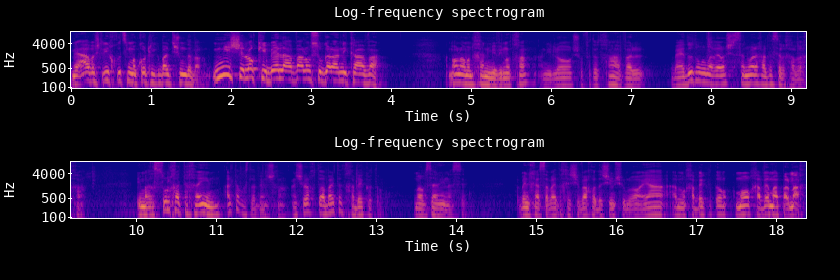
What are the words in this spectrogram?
מאבא שלי, חוץ ממכות, לא קיבלתי שום דבר. מי שלא קיבל אהבה לא מסוגל להעניק אהבה. אמר לו המנחה, אני מבין אותך, אני לא שופט אותך, אבל ביהדות אומרים, הרי מה ששנוא עליך, אל תעשה לחברך. אם הרסו לך את החיים, אל תרוס לבן שלך. אני שולח אותו הביתה, תחבק אותו. מה עושה אני אנסה? הבן נכנס הביתה אחרי שבעה חודשים שהוא לא היה, אבא מחבק אותו כמו חבר מהפלמ"ח.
